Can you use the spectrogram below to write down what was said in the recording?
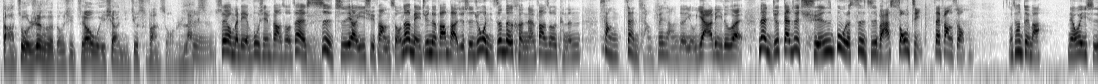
打坐任何东西，只要微笑，你就是放松，relax。所以我们脸部先放松，再四肢要依序放松。那美军的方法就是，如果你真的很难放松，可能上战场非常的有压力，对不对？那你就干脆全部的四肢把它收紧，再放松。我这样对吗？两位医师，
